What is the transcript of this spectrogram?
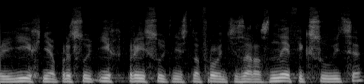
їхня присут... їх присутність на фронті зараз не фіксується.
